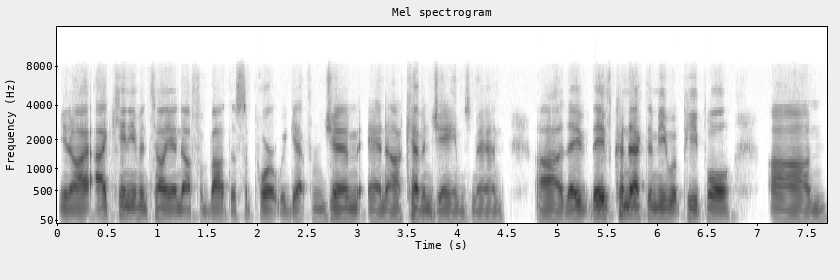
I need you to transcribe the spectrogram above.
you know, I, I can't even tell you enough about the support we get from Jim and uh, Kevin James, man. Uh, they've they've connected me with people um,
